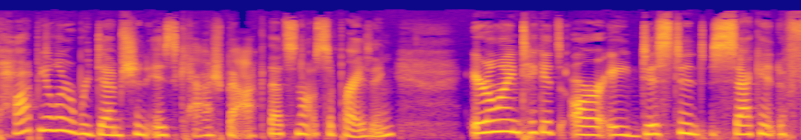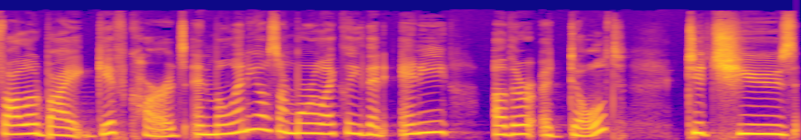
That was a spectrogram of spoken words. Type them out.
popular redemption is cashback. That's not surprising. Airline tickets are a distant second, followed by gift cards, and millennials are more likely than any other adult to choose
